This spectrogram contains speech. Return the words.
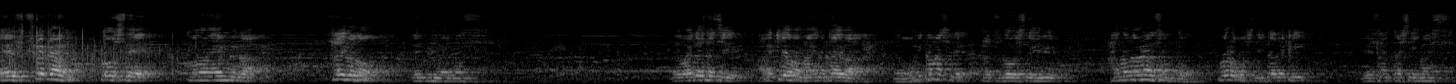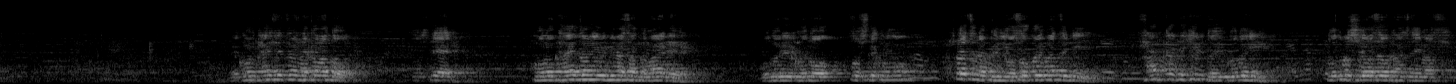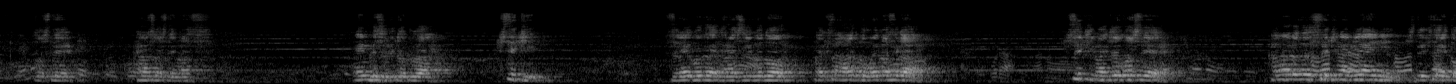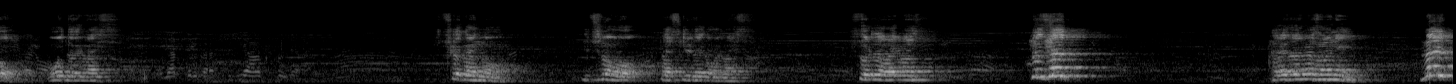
えー、2日間通してこの演舞が最後の演舞になります、えー、私たち秋山前の会は大三釜市で活動している花の蘭さんとコラボしていただき、えー、参加しています、えー、この大切な仲間とそしてこの会場にいる皆さんの前で踊れることそしてこの日立の国おそこい祭りに参加できるということにとても幸せを感じています。そして感謝しています。演舞する曲は奇跡。辛いことや悲しいことたくさんあると思いますが奇跡巻き起こして必ず素敵な未来にしていきたいと思っております。2日間の一番を出し切りたいと思います。それでは参ります。気をつけ。会場の皆様に礼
